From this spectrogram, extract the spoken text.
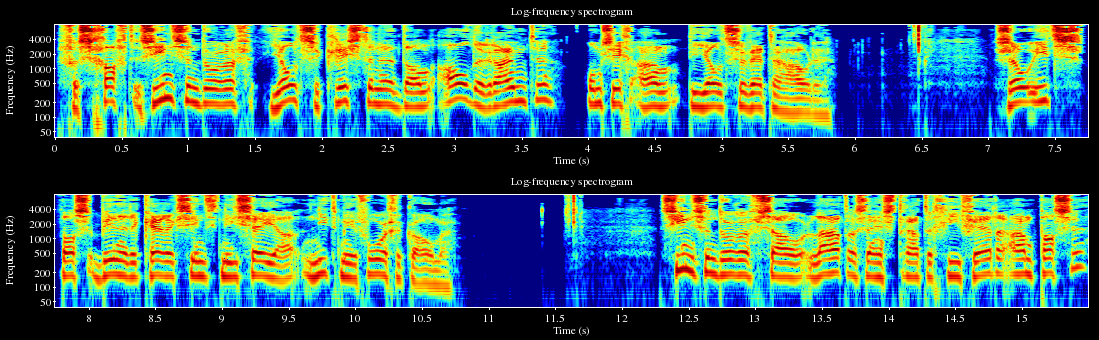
verschaft Zinzendorf Joodse christenen dan al de ruimte om zich aan de Joodse wet te houden. Zoiets was binnen de kerk sinds Nicea niet meer voorgekomen. Zinzendorf zou later zijn strategie verder aanpassen,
